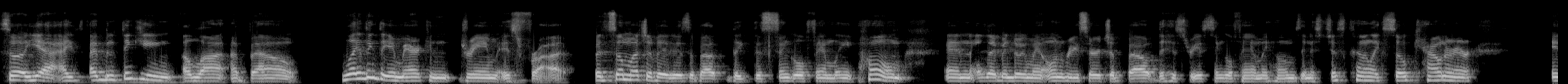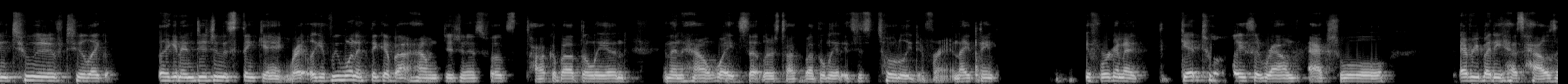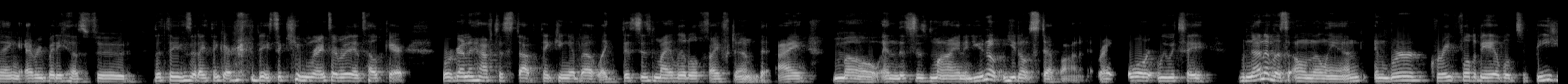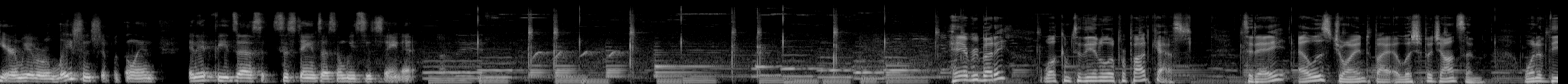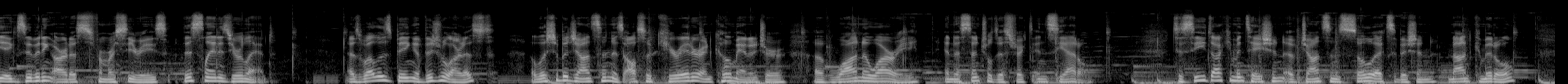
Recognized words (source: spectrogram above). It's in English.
So yeah, I, I've been thinking a lot about. Well, I think the American dream is fraught, but so much of it is about like the single family home. And as I've been doing my own research about the history of single family homes, and it's just kind of like so counter intuitive to like like an indigenous thinking, right? Like if we want to think about how indigenous folks talk about the land and then how white settlers talk about the land, it's just totally different. And I think if we're going to get to a place around actual everybody has housing, everybody has food, the things that I think are basic human rights, everybody has healthcare. We're going to have to stop thinking about like this is my little fiefdom that I mow and this is mine and you don't you don't step on it, right? Or we would say none of us own the land and we're grateful to be able to be here and we have a relationship with the land and it feeds us, sustains us and we sustain it. Hey everybody, welcome to the Interloper podcast. Today, Elle is joined by Elisheba Johnson, one of the exhibiting artists from our series, This Land is Your Land. As well as being a visual artist, Elisheba Johnson is also curator and co manager of Wa Na Wari in the Central District in Seattle. To see documentation of Johnson's solo exhibition, Non-Committal,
